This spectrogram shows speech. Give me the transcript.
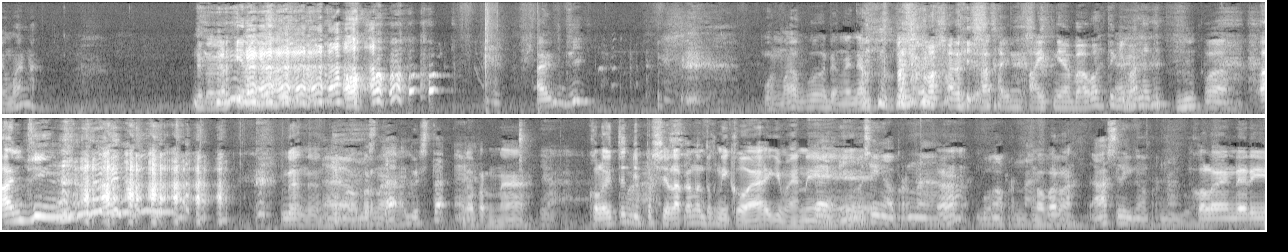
Yang mana? Udah gak ngerti lagi. Anjing. Mohon maaf gue udah gak nyambung. Pertama kali rasain pahitnya bawah tuh gimana tuh? wah Anjing. Enggak, enggak, enggak, Ayo, enggak Gusta pernah. Gusta Enggak pernah. Ya. Kalau itu dipersilakan untuk Niko ya gimana? eh gue sih nggak pernah Hah? gue nggak pernah Nggak pernah. asli nggak pernah gue Kalau yang dari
